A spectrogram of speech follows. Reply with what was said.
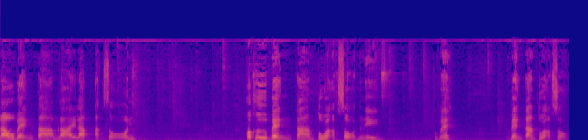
เราแบ่งตามลายลักษณ์อักษร ก็คือแบ่งตามตัวอักษรนั่นเอง ถูกไหมแบ่งตามตัวอักษร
